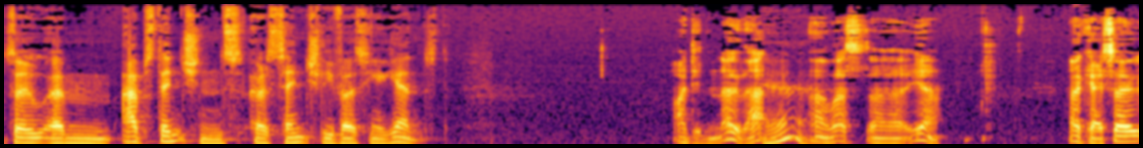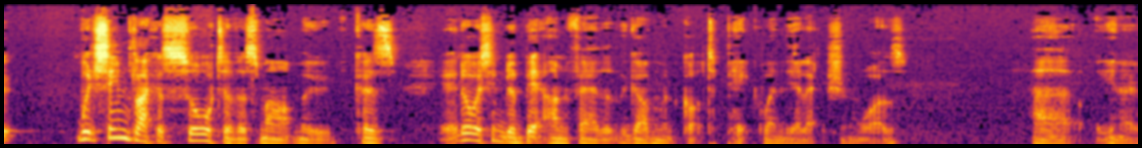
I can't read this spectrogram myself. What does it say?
So um, abstentions are essentially voting against. I didn't know that. Yeah. Oh, that's, uh, yeah. Okay, so which seems like a sort of a smart move because it always seemed a bit unfair that the government got to pick when the election was. Uh, you know,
